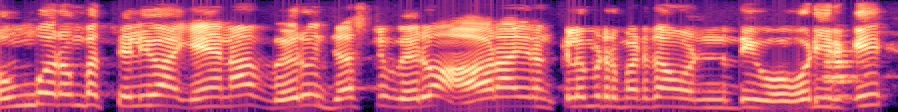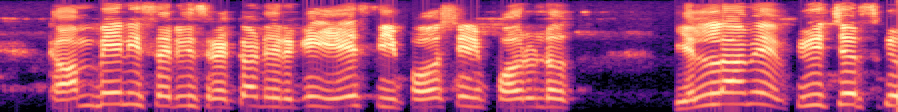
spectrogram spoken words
ரொம்ப ரொம்ப தெளிவாக ஏன்னா வெறும் ஜஸ்ட் வெறும் ஆறாயிரம் கிலோமீட்டர் மட்டும் தான் வண்டி ஓடி இருக்கு. கம்பெனி சர்வீஸ் ரெக்கார்டு இருக்கு. AC power steering power windows எல்லாமே ஃபீச்சர்ஸ்க்கு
